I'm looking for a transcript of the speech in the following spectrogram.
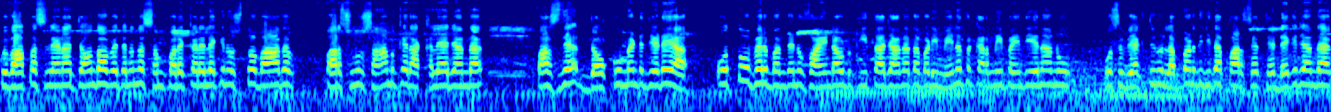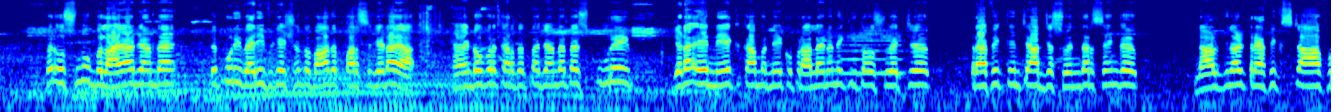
ਕੋਈ ਵਾਪਸ ਲੈਣਾ ਚਾਹੁੰਦਾ ਹੋਵੇ ਤਾਂ ਇਹਨਾਂ ਨਾਲ ਸੰਪਰਕ ਕਰੇ, ਲੇਕਿਨ ਉਸ ਤੋਂ ਬਾਅਦ ਪਰਸ ਨੂੰ ਸਾਂਭ ਕੇ ਰੱਖ ਲਿਆ ਜਾਂਦਾ। ਪਰਸ ਦੇ ਡਾਕੂਮੈਂਟ ਜਿਹੜੇ ਆ, ਉਹ ਤੋਂ ਫਿਰ ਬੰਦੇ ਨੂੰ ਫਾਈਂਡ ਆਊਟ ਕੀਤਾ ਜਾਂਦਾ, ਤਾਂ ਬੜੀ ਮਿਹਨਤ ਕਰਨੀ ਪੈਂਦੀ ਇਹਨਾਂ ਨੂੰ। ਉਸ ਵਿਅਕਤੀ ਨੂੰ ਲੱਭਣ ਦੀ ਜਿਹਦਾ ਪਰਸ ਇੱਥੇ ਡਿੱਗ ਜਾਂਦਾ ਫਿਰ ਉਸ ਨੂੰ ਬੁਲਾਇਆ ਜਾਂਦਾ ਹੈ ਤੇ ਪੂਰੀ ਵੈਰੀਫਿਕੇਸ਼ਨ ਤੋਂ ਬਾਅਦ ਪਰਸ ਜਿਹੜਾ ਆ ਹੈਂਡਓਵਰ ਕਰ ਦਿੱਤਾ ਜਾਂਦਾ। ਤਾਂ ਇਸ ਪੂਰੇ ਜਿਹੜਾ ਇਹ ਨੇਕ ਕੰਮ, ਨੇਕ ਉਪਰਾਲਾ ਇਹਨਾਂ ਨੇ ਕੀਤਾ, ਉਸ ਵਿੱਚ ਟ੍ਰੈਫਿਕ ਇੰਚਾਰਜ ਜਸਵਿੰਦਰ ਸਿੰਘ, ਨਾਲ ਦੀ ਨਾਲ ਟ੍ਰੈਫਿਕ ਸਟਾਫ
